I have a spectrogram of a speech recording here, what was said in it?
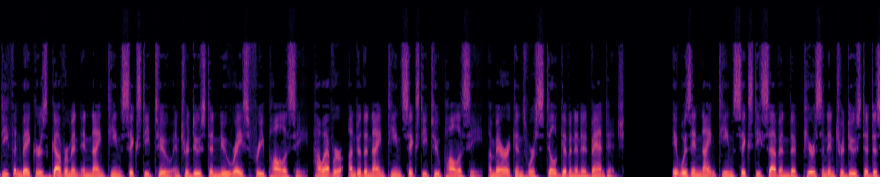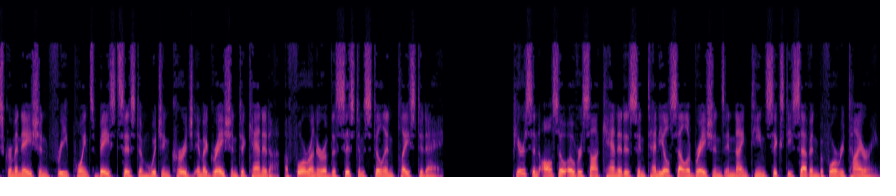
Diefenbaker's government in 1962 introduced a new race-free policy, however, under the 1962 policy, Americans were still given an advantage. It was in 1967 that Pearson introduced a discrimination-free points-based system which encouraged immigration to Canada, a forerunner of the system still in place today. Pearson also oversaw Canada's centennial celebrations in 1967 before retiring.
